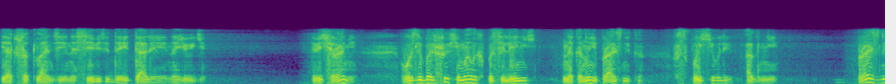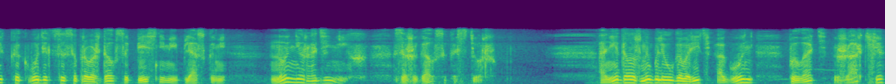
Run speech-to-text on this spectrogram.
и от Шотландии на севере до Италии на юге. Вечерами возле больших и малых поселений накануне праздника вспыхивали огни. Праздник, как водится, сопровождался песнями и плясками, но не ради них зажигался костер. Они должны были уговорить огонь пылать жарче,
